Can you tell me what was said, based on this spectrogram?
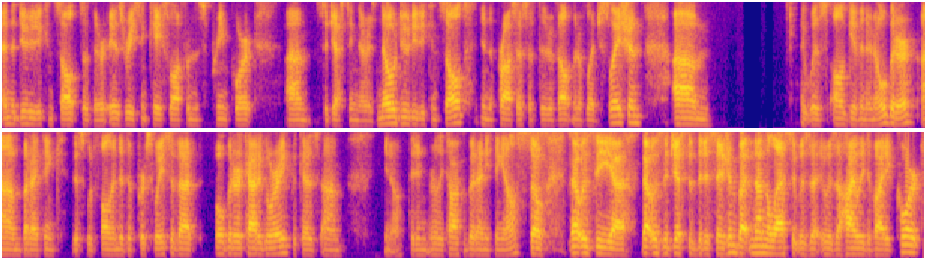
and the duty to consult. So there is recent case law from the Supreme Court um, suggesting there is no duty to consult in the process of the development of legislation. Um, it was all given an obiter, um, but I think this would fall into the persuasive at obiter category because um, you know they didn't really talk about anything else. So that was the uh, that was the gist of the decision but nonetheless it was a, it was a highly divided court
